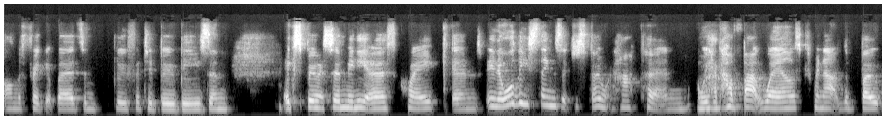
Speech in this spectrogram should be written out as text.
on the frigate birds and blue-footed boobies and experienced a mini earthquake and you know all these things that just don't happen. We had humpback whales coming out of the boat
